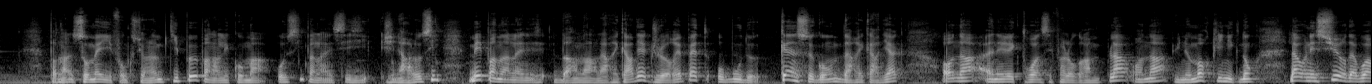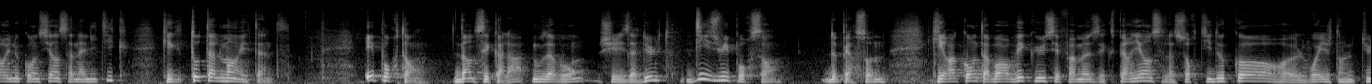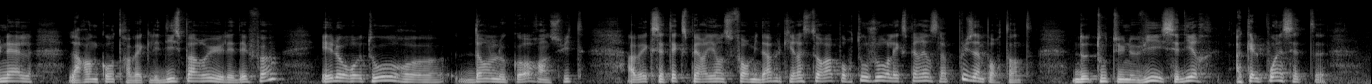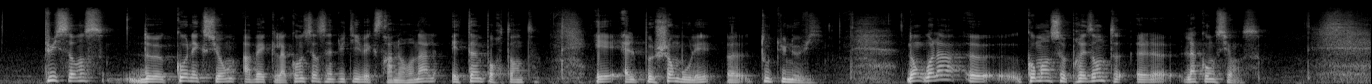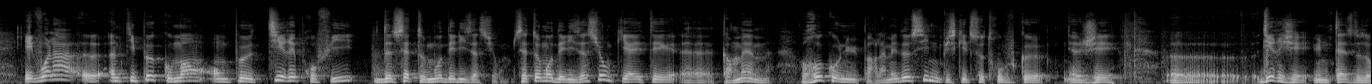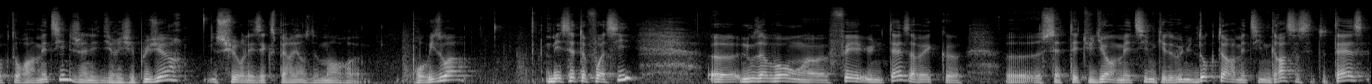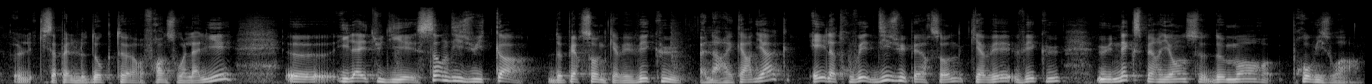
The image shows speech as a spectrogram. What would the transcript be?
Pendant le sommeil, il fonctionne un petit peu, pendant les comas aussi, pendant l'anesthésie générale aussi, mais pendant l'arrêt cardiaque, je le répète, au bout de 15 secondes d'arrêt cardiaque, on a un électroencéphalogramme plat, on a une mort clinique. Donc là, on est sûr d'avoir une conscience analytique qui est totalement éteinte. Et pourtant, dans ces cas-là, nous avons chez les adultes 18% de personnes qui racontent avoir vécu ces fameuses expériences, la sortie de corps, euh, le voyage dans le tunnel, la rencontre avec les disparus et les défunts, et le retour euh, dans le corps ensuite, avec cette expérience formidable qui restera pour toujours l'expérience la plus importante de toute une vie. C'est dire à quel point cette puissance de connexion avec la conscience intuitive extraneuronale est importante et elle peut chambouler euh, toute une vie. Donc voilà euh, comment se présente euh, la conscience. Et voilà un petit peu comment on peut tirer profit de cette modélisation. Cette modélisation qui a été quand même reconnue par la médecine, puisqu'il se trouve que j'ai euh, dirigé une thèse de doctorat en médecine, j'en ai dirigé plusieurs sur les expériences de mort euh, provisoire, mais cette fois-ci, euh, nous avons fait une thèse avec cet étudiant en médecine qui est devenu docteur en médecine grâce à cette thèse, qui s'appelle le docteur François Lallier. il a étudié 118 cas de personnes qui avaient vécu un arrêt cardiaque et il a trouvé 18 personnes qui avaient vécu une expérience de mort provisoire.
